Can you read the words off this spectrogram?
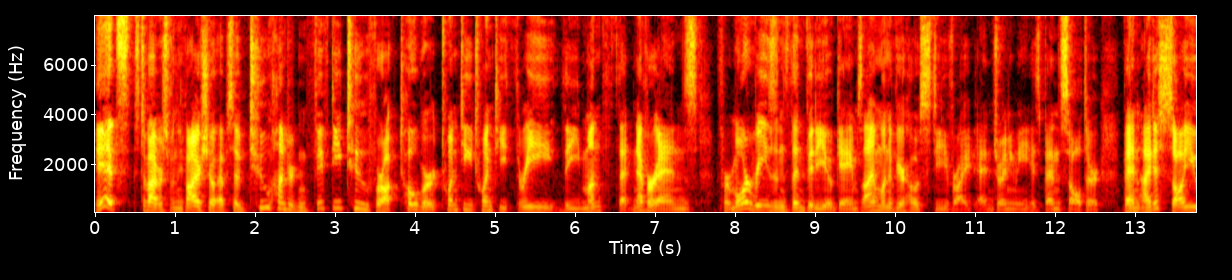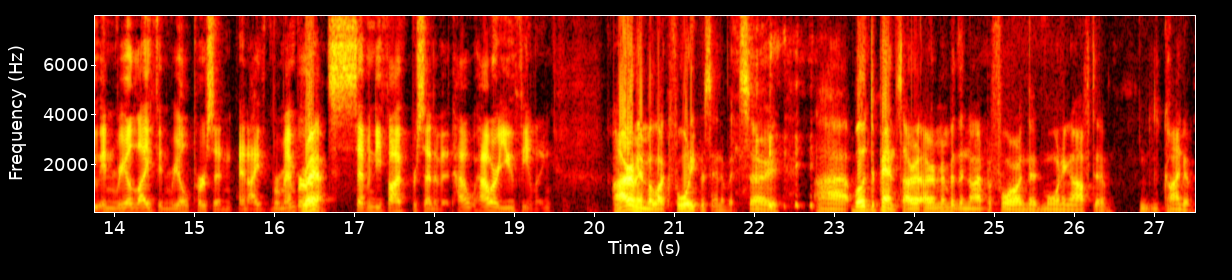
It's Stevivor's from the Fire Show, episode 252 for October 2023, the month that never ends. For more reasons than video games, I'm one of your hosts, Steve Wright, and joining me is Ben Salter. Ben, I just saw you in real life, in real person, and I remember Yeah. 75% of it. How, how are you feeling? I remember like 40% of it. So, uh, well, it depends. I, I remember the night before and the morning after, kind of.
